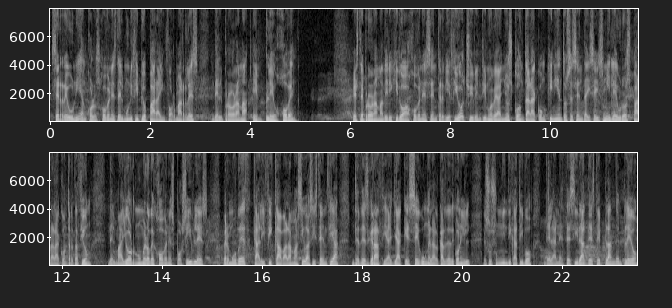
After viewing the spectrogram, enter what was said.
se reunían con los jóvenes del municipio para informarles del programa Empleo Joven. Este programa dirigido a jóvenes entre 18 y 29 años contará con 566.000 euros para la contratación del mayor número de jóvenes posibles. Bermúdez calificaba la masiva asistencia de desgracia, ya que, según el alcalde de Conil, eso es un indicativo de la necesidad de este plan de empleo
